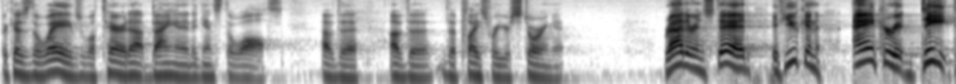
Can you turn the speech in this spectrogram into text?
because the waves will tear it up, banging it against the walls of the, of the, the place where you're storing it. Rather, instead, if you can anchor it deep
